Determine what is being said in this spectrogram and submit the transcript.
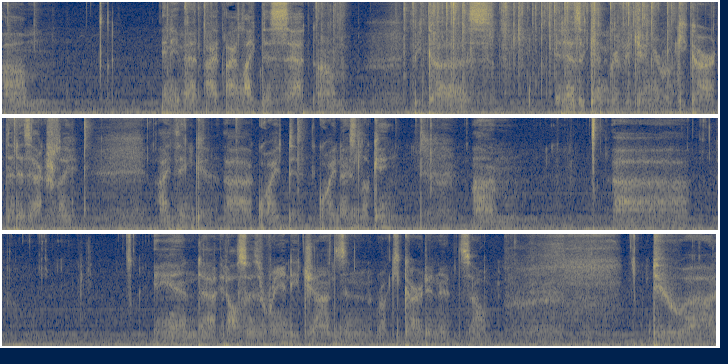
um, in event, I, I like this set um, because it has a Ken Griffey Jr. rookie card that is actually, I think, uh, quite quite nice looking. Um, uh, uh, it also has a Randy Johnson rookie card in it. So, two, uh,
